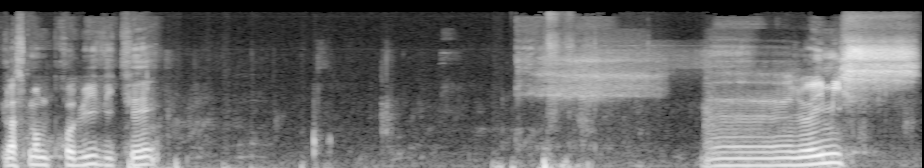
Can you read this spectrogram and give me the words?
Placement de produit vite fait. Euh, le émis.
